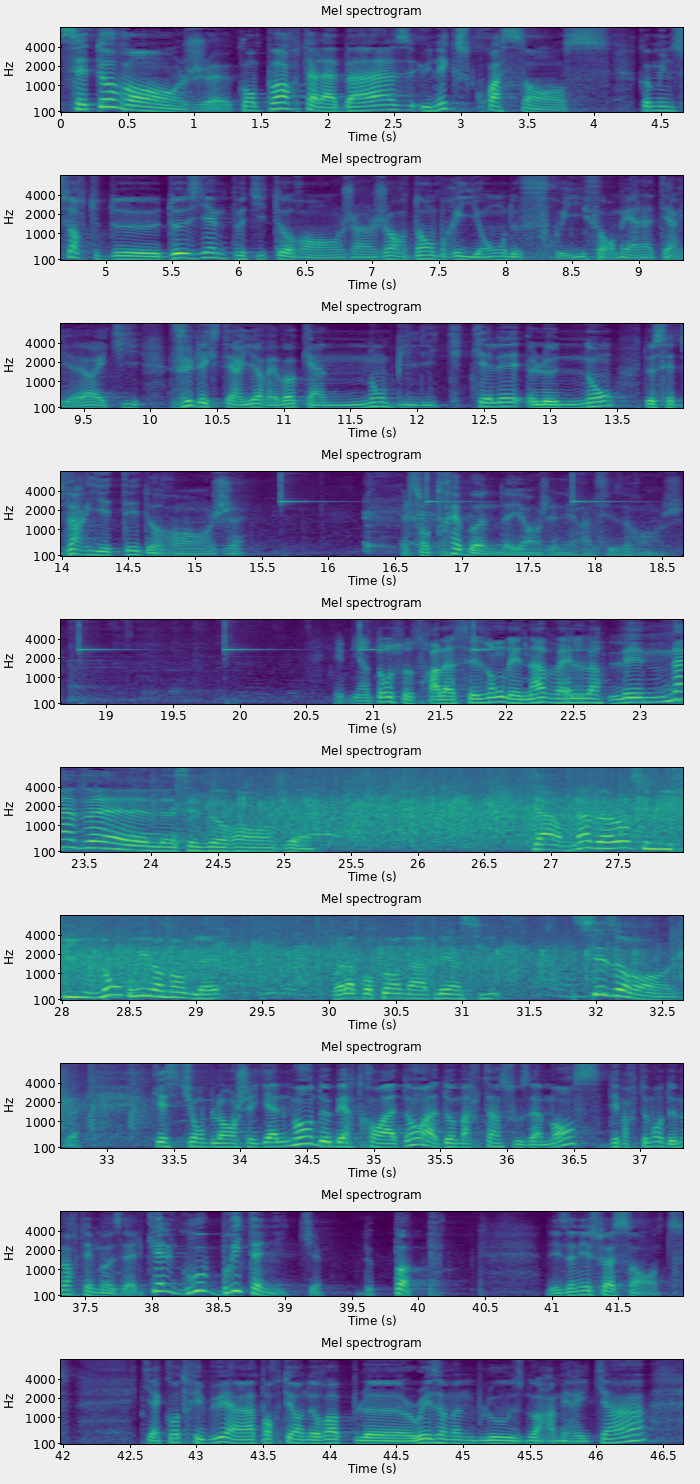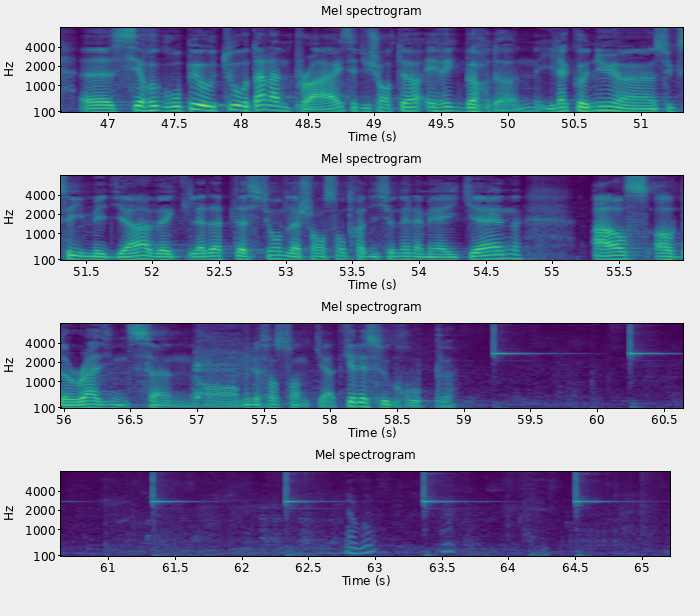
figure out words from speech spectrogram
Cet orange comporte à la base une excroissance, comme une sorte de deuxième petit orange, un genre d'embryon de fruit formé à l'intérieur et qui, vu de l'extérieur, évoque un ombilique. Quel est le nom de cette variété d'orange Elles sont très bonnes d'ailleurs en général, ces oranges. Et bientôt, ce sera la saison des navelles. Les navelles, ces oranges. Car navel signifie nombril en anglais. Voilà pourquoi on a appelé ainsi ces oranges. Question blanche également de Bertrand Adam à Domartin sous Amance, département de Meurthe-et-Moselle. Quel groupe britannique de pop des années 60 qui a contribué à importer en Europe le rhythm and blues noir américain, euh, s'est regroupé autour d'Alan Price et du chanteur Eric Burdon. Il a connu un succès immédiat avec l'adaptation de la chanson traditionnelle américaine House of the Rising Sun en 1964. Quel est ce groupe?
